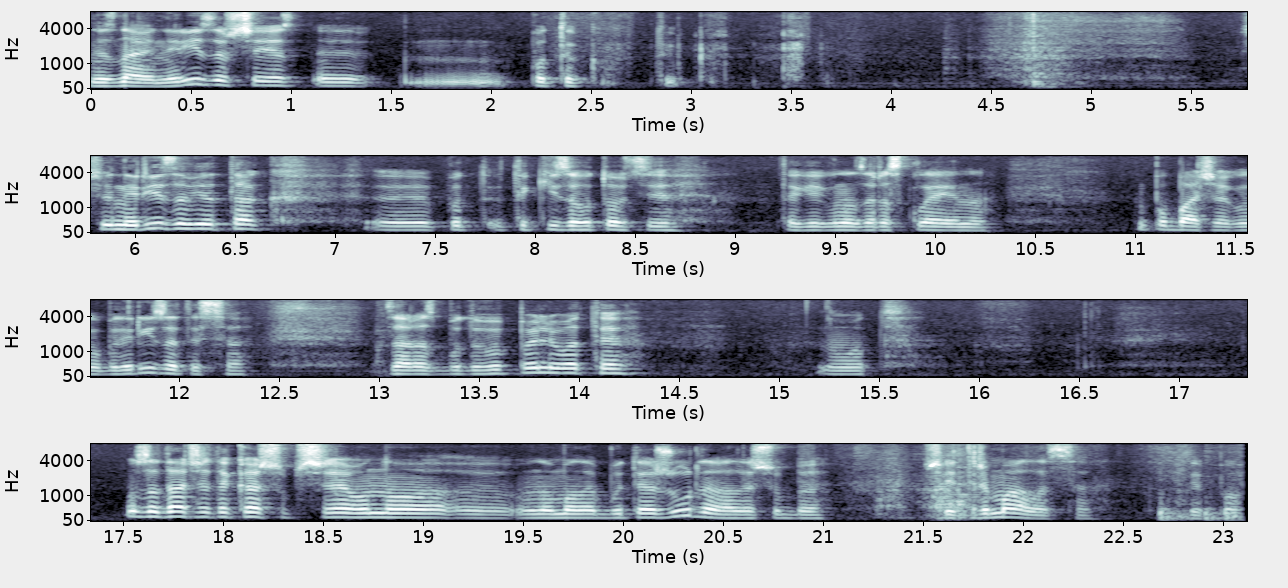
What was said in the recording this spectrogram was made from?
Не знаю, не різав ще я е, по так, так. Ще не різав я так е, по такій заготовці, так як вона зараз склеєна. Ну, побачу, як воно буде різатися. Зараз буду випилювати. От. Ну, задача така, щоб ще воно, е, воно мало бути ажурне, але щоб ще й трималося. Типу,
